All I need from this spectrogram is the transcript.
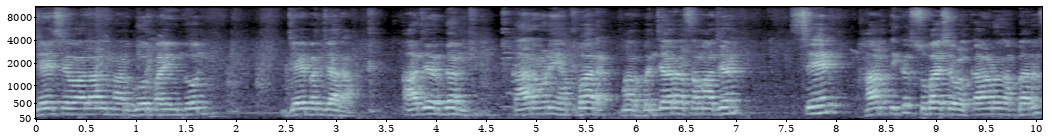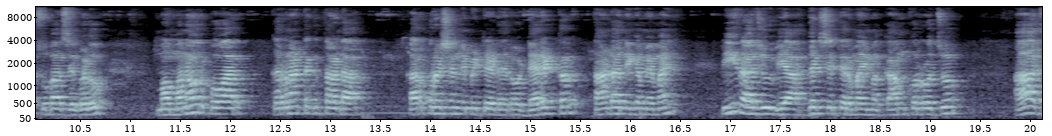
જય સેવાલાલ માર ગોરભાઈ ઉંદોન જય બંજારા આજે અર્ધન કારવણી હબ્બાર માર બંજારા સમાજન ಸೇನ್ ಹಾರ್ದಿಕ ಶುಭಾಶಯಗಳು ಕಾಡು ಹಬ್ಬರ ಶುಭಾಶಯಗಳು ಮಾ ಮನೋಹರ್ ಪವಾರ್ ಕರ್ನಾಟಕ ತಾಂಡ ಕಾರ್ಪೊರೇಷನ್ ಲಿಮಿಟೆಡ್ ಇರೋ ಡೈರೆಕ್ಟರ್ ತಾಂಡ ನಿಗಮ ಮೈ ಪಿ ರಾಜು વ્યા અધ્યક્ષતેર મા કામ કરો છો આજ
